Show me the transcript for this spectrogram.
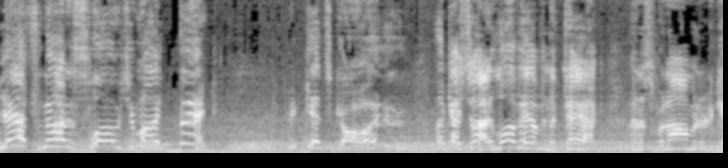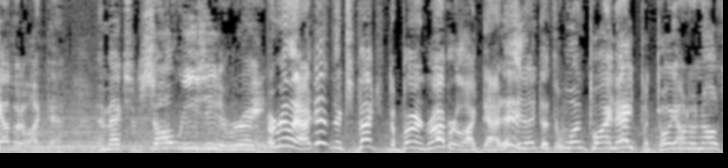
yeah, it's not as slow as you might think. It gets going. Like I said, I love having the tach and a speedometer together like that. It makes them so easy to read. But really, I didn't expect it to burn rubber like that. Eh? It, that's a 1.8, but Toyota knows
